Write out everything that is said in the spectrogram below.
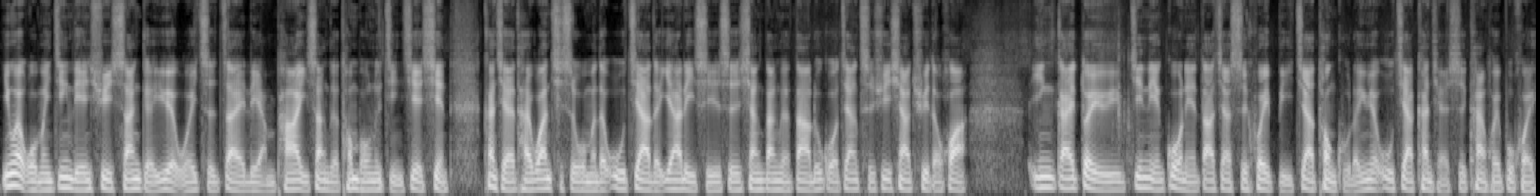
因为我们已经连续三个月维持在两趴以上的通膨的警戒线，看起来台湾其实我们的物价的压力其实是相当的大，如果这样持续下去的话。应该对于今年过年大家是会比较痛苦的，因为物价看起来是看回不回。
